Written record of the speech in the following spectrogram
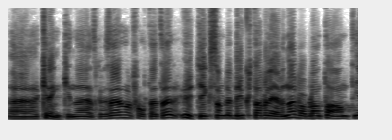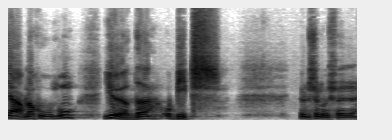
Uh, krenkende skal vi se, nå falt jeg etter. Uttrykk som ble brukt av elevene, var bl.a. 'jævla homo', 'jøde' og 'bitch'. Unnskyld, ordfører.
